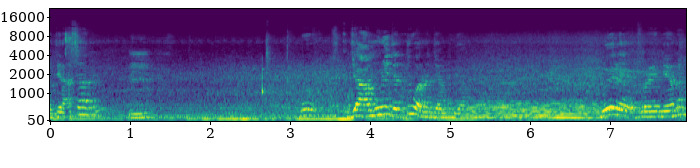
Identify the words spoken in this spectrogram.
Mati rasa. Hmm. Jamu nih tentu ada jamu-jamu. Gue re friendnya kan.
